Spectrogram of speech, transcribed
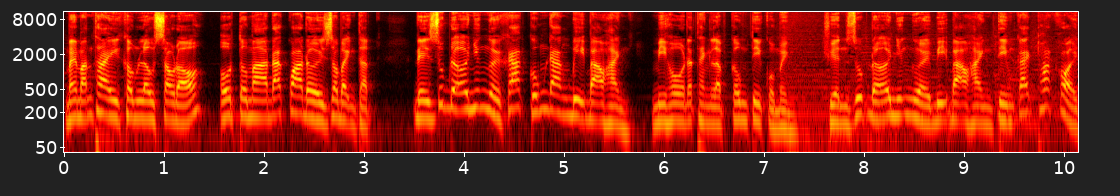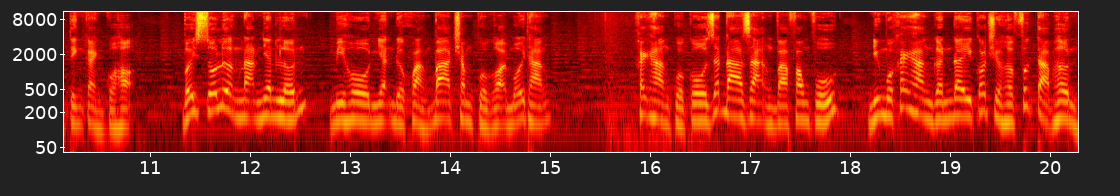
May mắn thay không lâu sau đó, Otoma đã qua đời do bệnh tật. Để giúp đỡ những người khác cũng đang bị bạo hành, Miho đã thành lập công ty của mình, chuyên giúp đỡ những người bị bạo hành tìm cách thoát khỏi tình cảnh của họ. Với số lượng nạn nhân lớn, Miho nhận được khoảng 300 cuộc gọi mỗi tháng. Khách hàng của cô rất đa dạng và phong phú, nhưng một khách hàng gần đây có trường hợp phức tạp hơn.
